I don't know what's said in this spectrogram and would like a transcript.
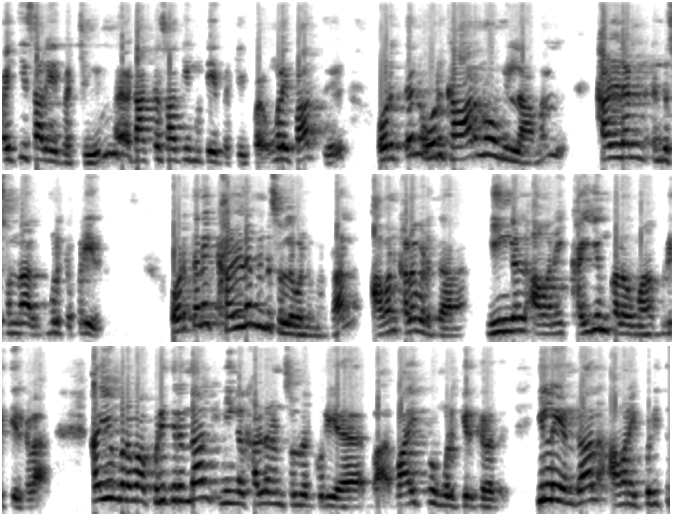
வைத்தியசாலையை பற்றியும் டாக்டர் சாத்தியமூர்த்தியை பற்றி உங்களை பார்த்து ஒருத்தன் ஒரு காரணமும் இல்லாமல் கள்ளன் என்று சொன்னால் உங்களுக்கு எப்படி இருக்கும் ஒருத்தனை கள்ளன் என்று சொல்ல வேண்டும் என்றால் அவன் களவெடுத்தான்? நீங்கள் அவனை கையும் களவுமாக பிடித்தீர்களா? கையும் களவுமாக பிடித்திருந்தால் நீங்கள் கள்ளன் என்று சொல்வதற்குரிய வாய்ப்பு உங்களுக்கு இருக்கிறது. இல்லை என்றால் அவனை பிடித்து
